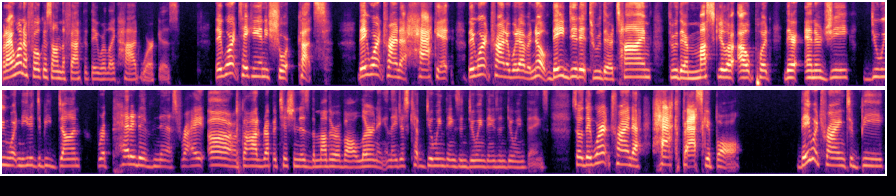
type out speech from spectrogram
But I want to focus on the fact that they were like hard workers. They weren't taking any shortcuts. They weren't trying to hack it. They weren't trying to whatever. No, they did it through their time, through their muscular output, their energy, doing what needed to be done, repetitiveness, right? Oh, God, repetition is the mother of all learning. And they just kept doing things and doing things and doing things. So they weren't trying to hack basketball. They were trying to be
